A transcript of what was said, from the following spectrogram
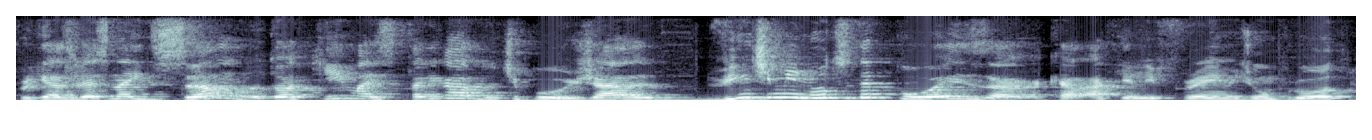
porque às vezes na edição eu tô aqui, mas tá ligado? Tipo, já 20 minutos depois aquele frame de um pro outro.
